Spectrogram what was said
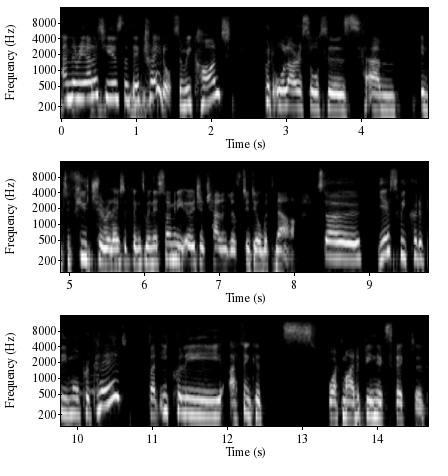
And the reality is that they're trade-offs and we can't put all our resources um, into future related things when there's so many urgent challenges to deal with now. So yes, we could have been more prepared, but equally, I think it's what might have been expected.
